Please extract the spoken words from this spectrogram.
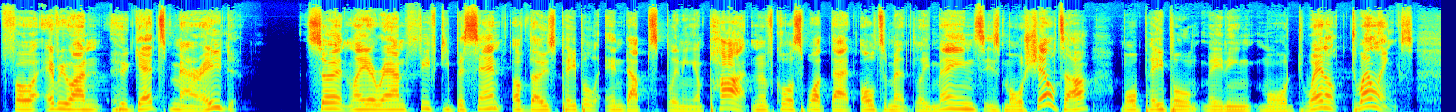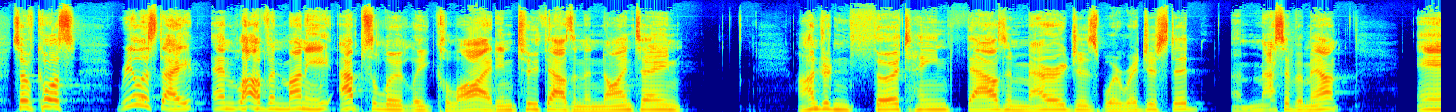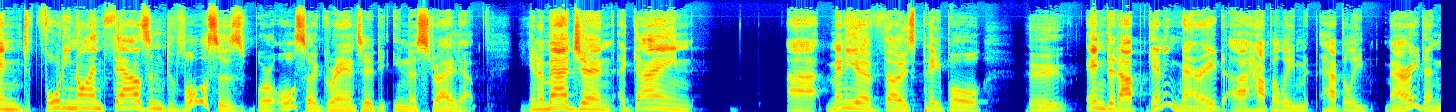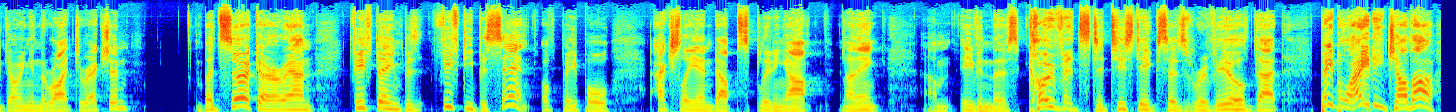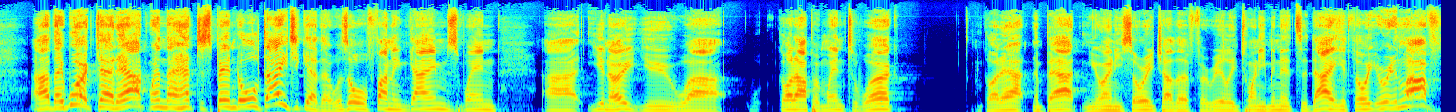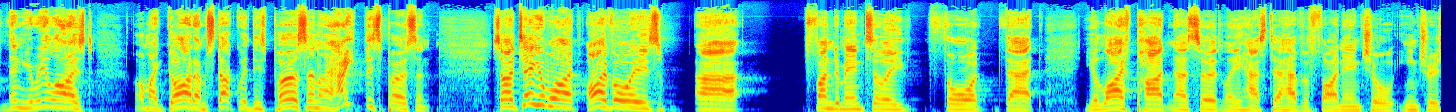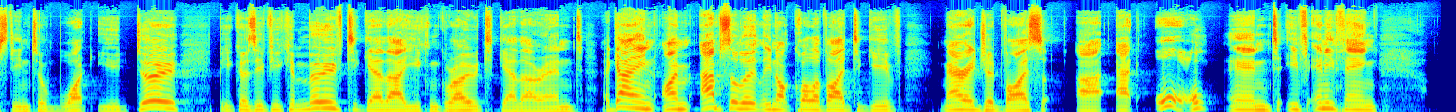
for everyone who gets married, certainly around 50% of those people end up splitting apart. And of course, what that ultimately means is more shelter, more people meeting more dwell- dwellings. So, of course, real estate and love and money absolutely collide. In 2019, 113,000 marriages were registered, a massive amount and 49,000 divorces were also granted in Australia. You can imagine, again, uh, many of those people who ended up getting married are happily happily married and going in the right direction. But circa around 15 50% of people actually end up splitting up. And I think um, even the COVID statistics has revealed that people hate each other uh, they worked that out when they had to spend all day together. It was all fun and games when, uh, you know, you uh, got up and went to work, got out and about, and you only saw each other for really 20 minutes a day. You thought you were in love. Then you realized, oh my God, I'm stuck with this person. I hate this person. So I tell you what, I've always uh, fundamentally thought that your life partner certainly has to have a financial interest into what you do because if you can move together, you can grow together. And again, I'm absolutely not qualified to give marriage advice uh, at all. And if anything,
